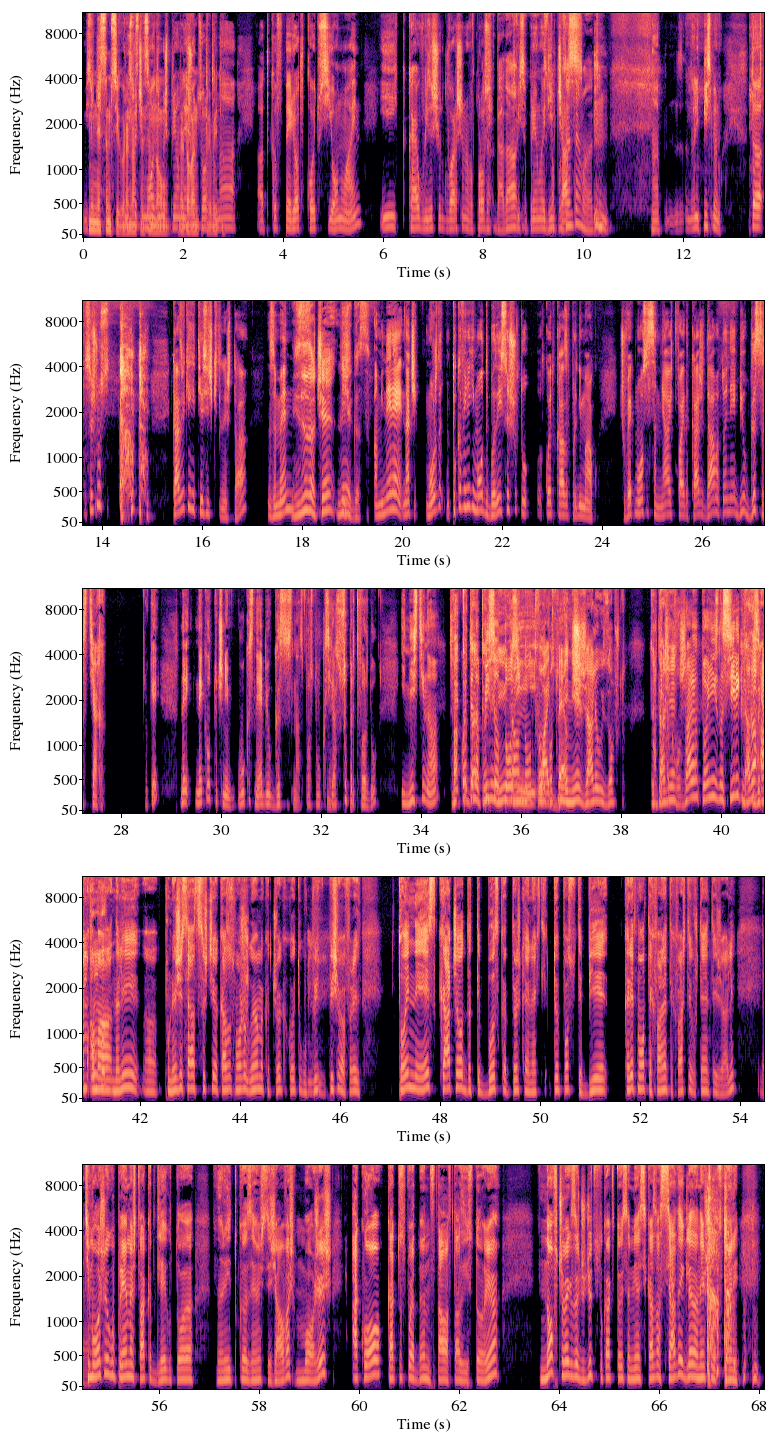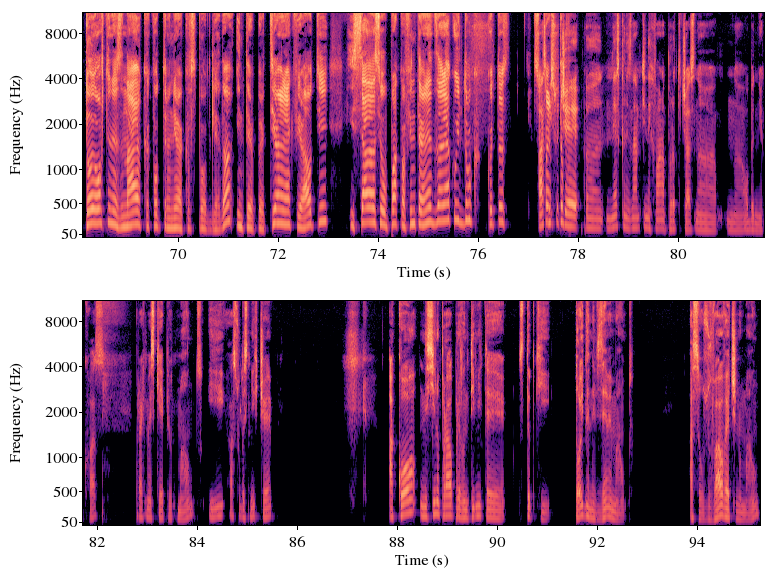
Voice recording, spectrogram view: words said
Мисля, Ми не съм сигурен, мисля, аз че не съм може да много имаш примерно нещо редовен потребител. на а, такъв период, в който си онлайн и Кайл влизаше и отговаряше на въпроси. Да, да, да. смисъл, примерно един 100% час. Има, да, ти- а, нали, писмено. Та, всъщност, казвайки ги тия всичките неща, за мен Излиза, че не е гъс. Ами не, не, значи, може да, тук винаги може да бъде и същото, което казах преди малко. Човек може да се съмнява и това и да каже, да, ама той не е бил гъс с тях. Окей? Нали, нека уточним. Лукас не е бил гъс с нас. Просто Лукас Не. игра супер твърдо и наистина това, Не, което той е да- той не написал ни е този твърдо, White просто не ни е Belch. жалил изобщо. Той А даже... какво жален? Той ни изнасили. Да, да, за ама, ама нали, а, понеже сега същия казус може да го имаме като човека, който го пи, пише в Reddit. Той не е скачал да те блъска тъжка и някакви. Той просто те бие, където мога да те хване, те хваща и въобще не те жали. Да. Ти можеш ли да го приемеш това, като гледа го това, нали, тук вземеш, се жалваш? Можеш, ако, както според мен става в тази история, нов човек за джуджитото, както той самия си казва, сяда и гледа нещо отстрани. той още не знае какво тренира, какъв спорт гледа, интерпретира някакви работи и сяда да се оплаква в интернет за някой друг, който е Аз супер мисля, тъп. че а, днеска не знам, ти не хвана първата част на, на обедния клас. Правихме ескепи от Маунт и аз обясних, че ако не си направил превентивните стъпки той да не вземе Маунт, а се озовал вече на Маунт,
